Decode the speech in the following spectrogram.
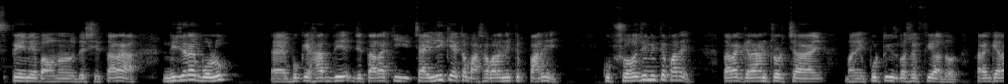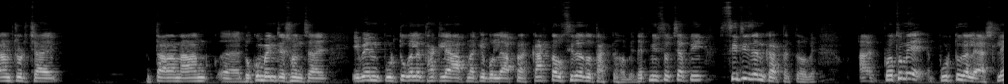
স্পেনে বা অন্যান্য দেশে, তারা নিজেরা বলুক বুকে হাত দিয়ে যে তারা কি চাইলেই কি একটা বাসা ভাড়া নিতে পারে? খুব সহজে নিতে পারে। তারা গ্যারান্টর চায় মানে পর্তুগিজ ভাষায় ফিয়াদর, তারা গ্যারান্টর চায়, তারা নানান ডকুমেন্টেশন চায়। ইভেন পর্তুগালে থাকলে আপনাকে বলে আপনার কার্ডটাও সিরাদও থাকতে হবে। দ্যাট মিনস হচ্ছে আপনি সিটিজেন কার্ড থাকতে হবে। প্রথমে পর্তুগালে আসলে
